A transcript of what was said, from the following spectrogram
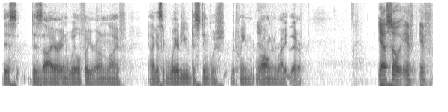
this desire and will for your own life? And I guess like where do you distinguish between wrong and right there? Yeah, so if if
